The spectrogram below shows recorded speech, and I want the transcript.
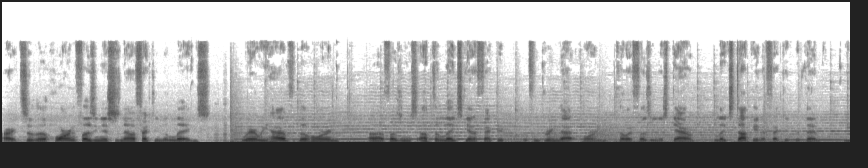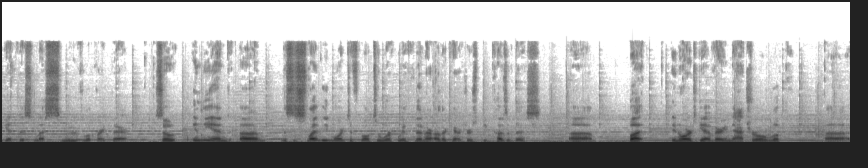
Alright, so the horn fuzziness is now affecting the legs where we have the horn uh, fuzziness up, the legs get affected. But If we bring that horn color fuzziness down, the legs stop getting affected, but then we get this less smooth look right there. So in the end, um, this is slightly more difficult to work with than our other characters because of this. Um, but in order to get a very natural look uh,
